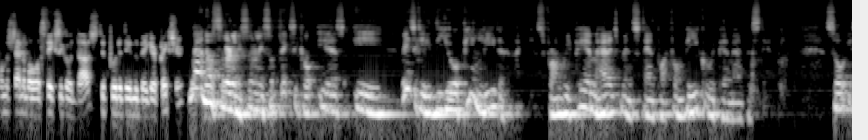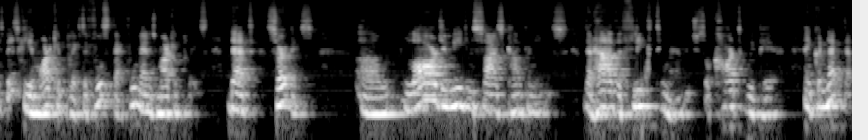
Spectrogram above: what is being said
understandable what Fixico does to put it in the bigger picture. Yeah, no, certainly, certainly. So Fixico is a basically the European leader business from repair management standpoint, from vehicle repair management standpoint. So it's basically a marketplace, a full stack, full managed marketplace that serves uh, large and medium sized companies that have a fleet to manage, so car to repair, and connect them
